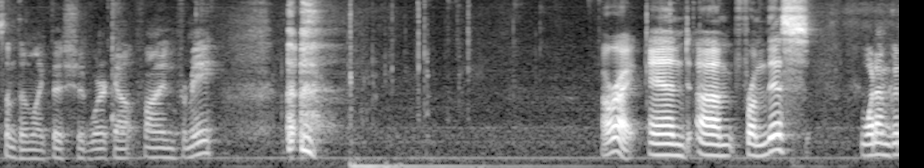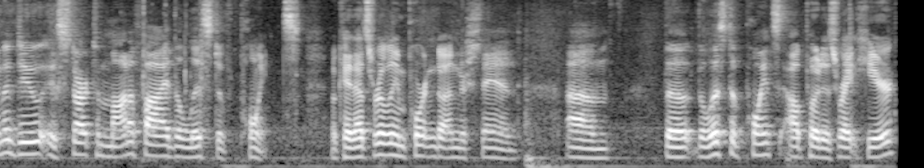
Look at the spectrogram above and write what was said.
Something like this should work out fine for me. All right, and um, from this, what I'm going to do is start to modify the list of points. Okay, that's really important to understand. Um, the, the list of points output is right here,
